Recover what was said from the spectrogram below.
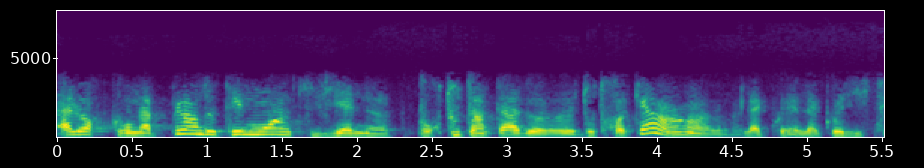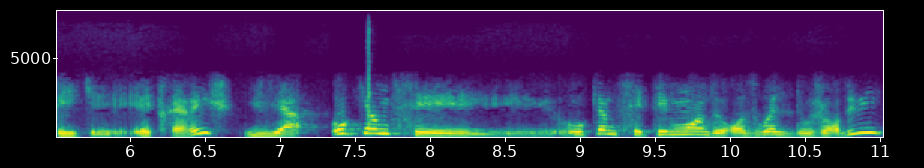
alors qu'on a plein de témoins qui viennent pour tout un tas d'autres cas, hein, la, est, très riche, il n'y a aucun de ces témoins de Roswell d'aujourd'hui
